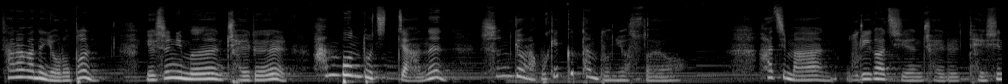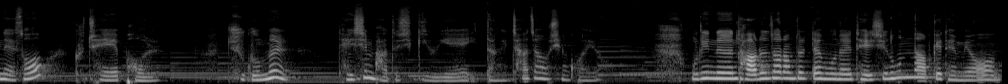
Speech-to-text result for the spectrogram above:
사랑하는 여러분, 예수님은 죄를 한 번도 짓지 않은 순결하고 깨끗한 분이었어요. 하지만 우리가 지은 죄를 대신해서 그 죄의 벌, 죽음을 대신 받으시기 위해 이 땅에 찾아오신 거예요. 우리는 다른 사람들 때문에 대신 혼나게 되면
